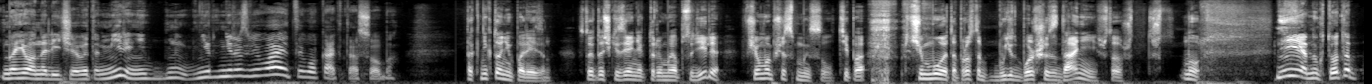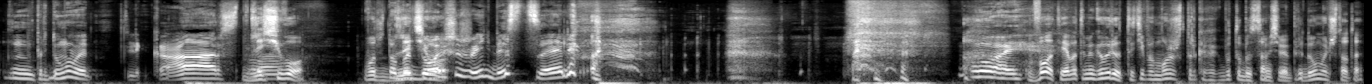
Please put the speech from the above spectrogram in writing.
мое наличие в этом мире не, ну, не, не развивает его как-то особо. Так никто не полезен. С той точки зрения, которую мы обсудили, в чем вообще смысл? Типа, к чему это? Просто будет больше зданий? Что, ш- ш- ну, Не, ну кто-то придумывает лекарства. для чего? Вот Чтобы для чего? дольше жить без цели. Ой. Вот, я об этом и говорю. Ты типа можешь только как будто бы сам себе придумать что-то.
